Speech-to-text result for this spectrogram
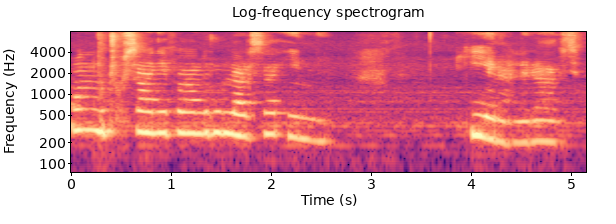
on buçuk saniye falan dururlarsa yeniyor. İyi yenerler abi.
